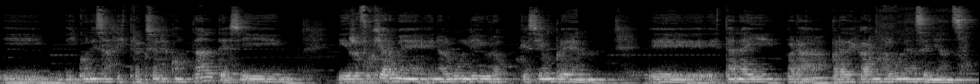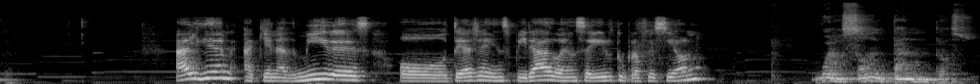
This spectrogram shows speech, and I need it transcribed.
y, con esas distracciones constantes y, refugiarme en algún libro que siempre eh, están ahí para, para dejarnos alguna enseñanza. ¿Alguien a quien admires o te haya inspirado en seguir tu profesión? Bueno, son tantos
